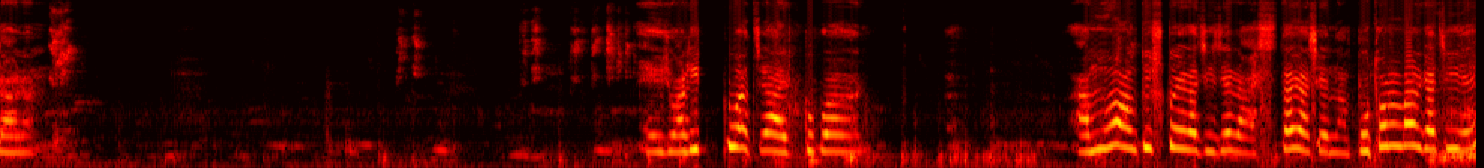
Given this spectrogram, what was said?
দাঁড়ান। এই আর একটু আছে, আর একটু পর। আমিও অতিষ্ঠ হয়ে গেছি যে রাস্তায় আসে না, প্রথমবার গেছি এই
